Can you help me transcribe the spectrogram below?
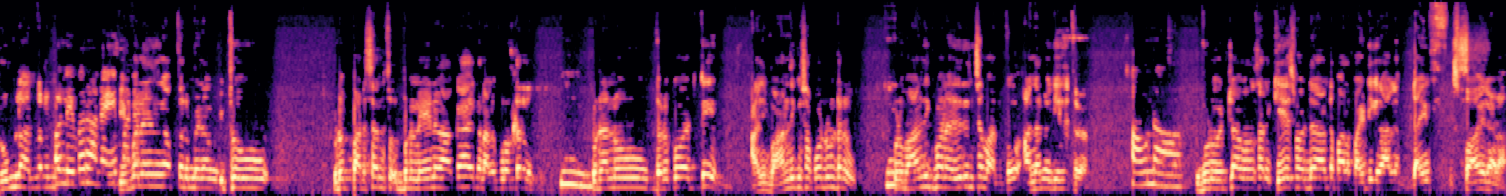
రూమ్లో అందరూ ఇవ్వలేదు మేడం. ఇప్పుడు ఇప్పుడు పర్సన్స్ ఇప్పుడు నేను కాక ఇక్కడ నలుగురు ఉంటారు. ఇప్పుడు నన్ను దొరకబట్టి అది బాంధికి సపోర్ట్ ఉంటారు. ఇప్పుడు బాంధికి మనం ఎదిరించామనుకో అందరూ చేసేస్తారు అవునా? ఇప్పుడు ఇట్లా ఒకసారి కేసు పడ్డా అంటే వాళ్ళ బయటికి రాలేం. లైఫ్ స్పాయిల్ అలా.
